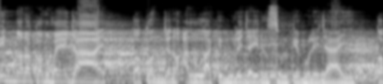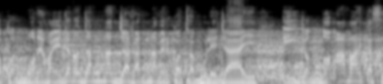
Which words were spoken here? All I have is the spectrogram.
ভিন্ন রকম হয়ে যায়। তখন যেন আল্লাহকে ভুলে যাই, রসুলকে ভুলে যাই, তখন মনে হয় যেন জান্নাত জাহান নামের কথা ভুলে যাই। এই জন্য আমার কাছে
